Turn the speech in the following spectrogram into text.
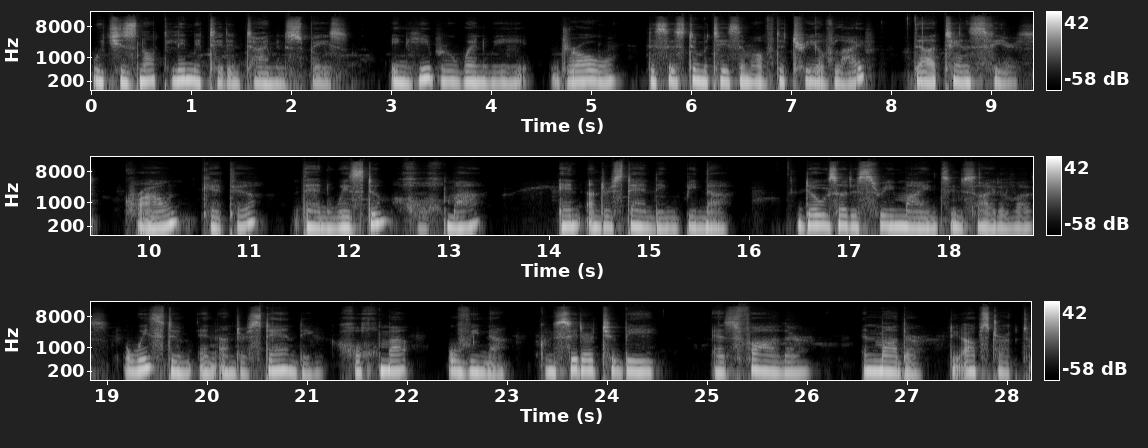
which is not limited in time and space. In Hebrew, when we draw the systematism of the tree of life, there are 10 spheres crown, keter, then wisdom, chokhmah, and understanding, binah. Those are the three minds inside of us. Wisdom and understanding, chokhmah, uvina, considered to be as father and mother, the abstract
